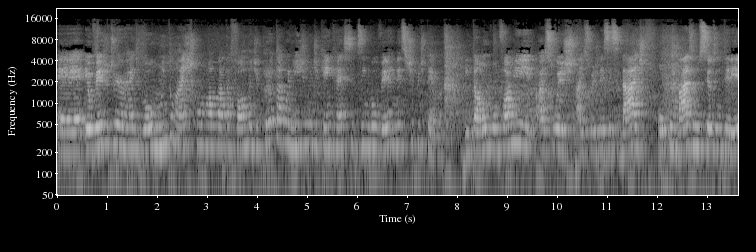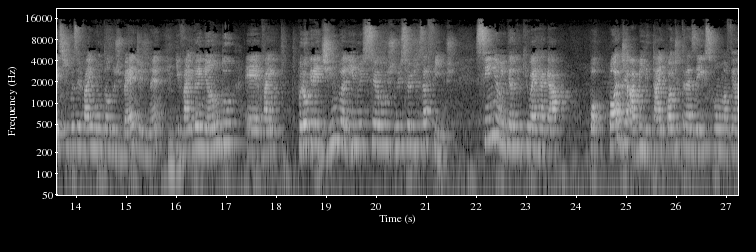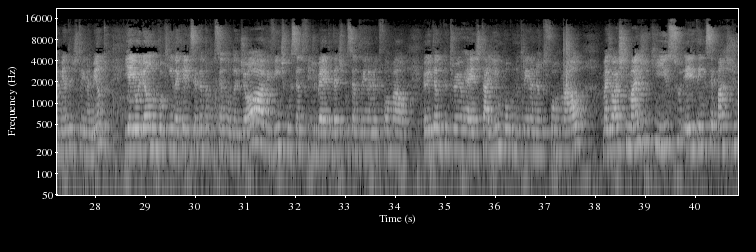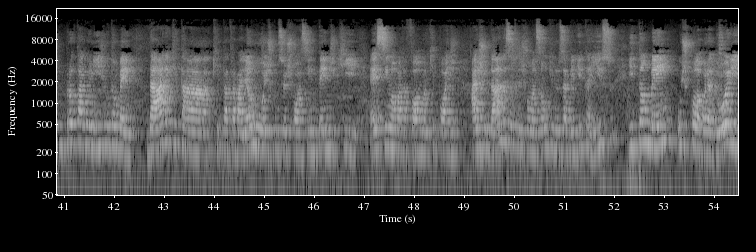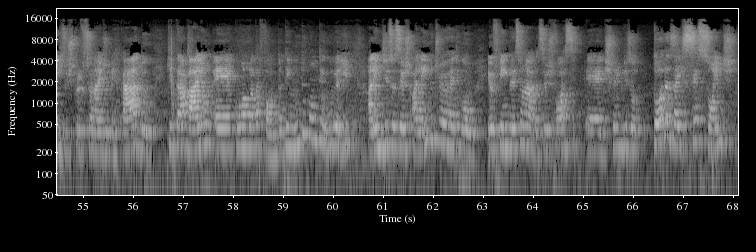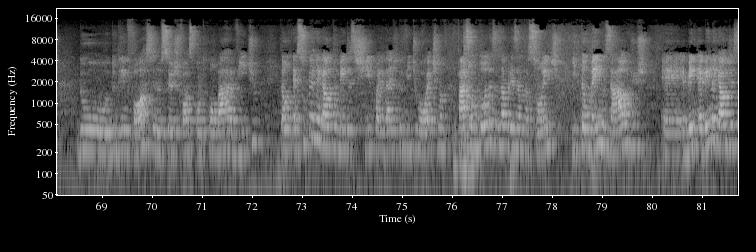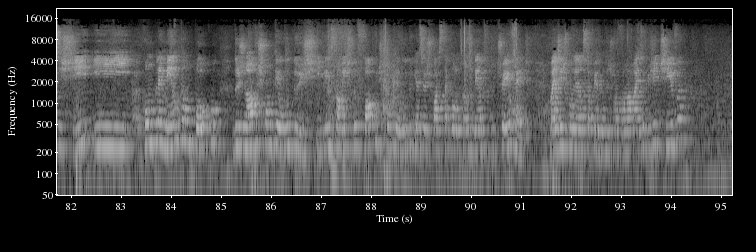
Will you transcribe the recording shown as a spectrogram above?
É, eu vejo o Trailhead Go muito mais como uma plataforma de protagonismo de quem quer se desenvolver nesse tipo de tema. Então, conforme as suas, as suas necessidades ou com base nos seus interesses, você vai montando os badges, né? E vai ganhando, é, vai progredindo ali nos seus, nos seus desafios. Sim, eu entendo que o RH po- pode habilitar e pode trazer isso como uma ferramenta de treinamento, e aí olhando um pouquinho daquele 70% on the job, 20% feedback, 10% treinamento formal, eu entendo que o Trailhead está ali um pouco no treinamento formal, mas eu acho que mais do que isso, ele tem que ser parte de um protagonismo também da área que está que tá trabalhando hoje com seu esforço e entende que é sim uma plataforma que pode ajudar nessa transformação, que nos habilita isso, e também os colaboradores, os profissionais do mercado que trabalham é, com a plataforma. Então tem muito conteúdo ali. Além disso, Seus, além do Trailhead Go, eu fiquei impressionada. A Salesforce é, disponibilizou todas as sessões do, do Dreamforce no salesforce.com.br vídeo. Então é super legal também de assistir, qualidade do vídeo ótima. Passam todas as apresentações e também os áudios. É, é, bem, é bem legal de assistir e complementa um pouco dos novos conteúdos e principalmente do foco de conteúdo que a Salesforce está colocando dentro do Trailhead. Mas respondendo a sua pergunta de uma forma mais objetiva,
